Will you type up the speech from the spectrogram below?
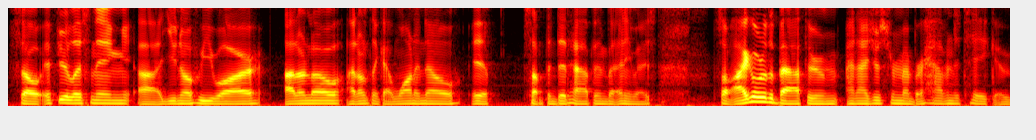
So if you're listening, uh, you know who you are. I don't know. I don't think I want to know if something did happen. But anyways, so I go to the bathroom and I just remember having to take a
